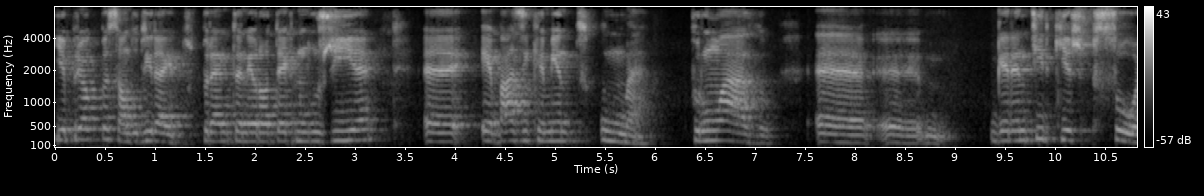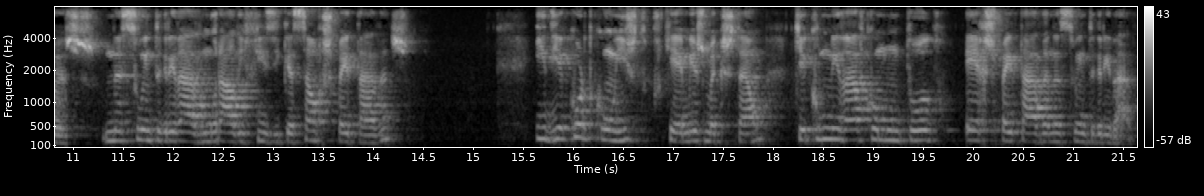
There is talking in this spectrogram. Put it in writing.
E a preocupação do direito perante a neurotecnologia é basicamente uma. Por um lado, uh, uh, garantir que as pessoas, na sua integridade moral e física, são respeitadas. E de acordo com isto, porque é a mesma questão, que a comunidade como um todo é respeitada na sua integridade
